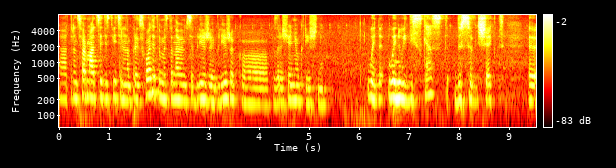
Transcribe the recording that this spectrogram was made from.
а, трансформация действительно происходит, и мы становимся ближе и ближе к э, возвращению к Кришне. When, when we discussed the subject, uh,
